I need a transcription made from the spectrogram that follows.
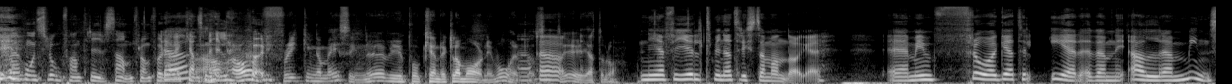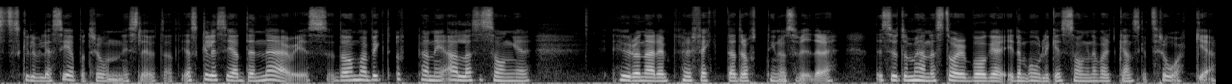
hon slog fan trivsam från förra ja. veckans mejl. Ja, ja, freaking amazing. Nu är vi ju på Kendrick Lamar nivå helt plötsligt. Ja. Det är jättebra. Ni har förgyllt mina trista måndagar. Eh, min fråga till er är vem ni allra minst skulle vilja se på tronen i slutet. Jag skulle säga Daenerys. De har byggt upp henne i alla säsonger hur hon är den perfekta drottningen och så vidare. Dessutom har hennes storybågar i de olika säsongerna varit ganska tråkiga.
